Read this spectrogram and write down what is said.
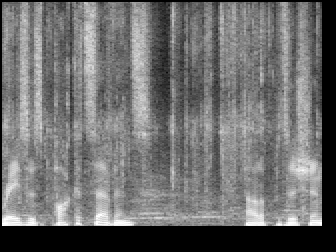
raises pocket sevens out of position.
